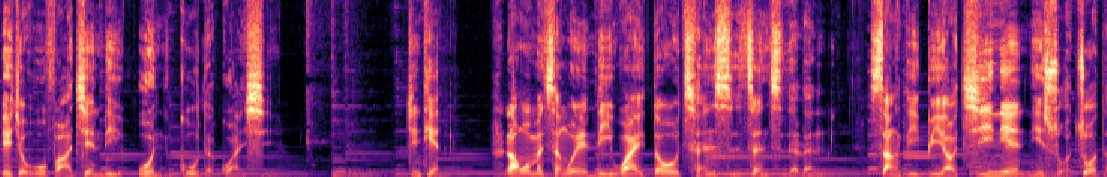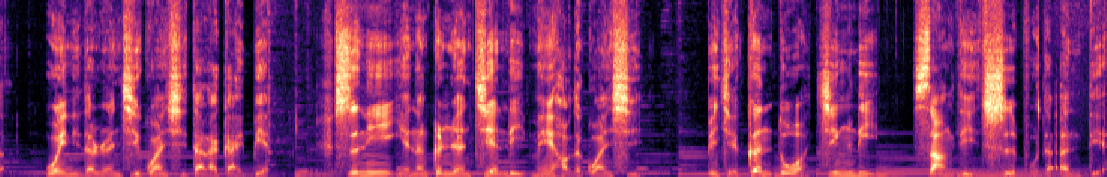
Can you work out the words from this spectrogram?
也就无法建立稳固的关系。今天。让我们成为里外都诚实正直的人。上帝必要纪念你所做的，为你的人际关系带来改变，使你也能跟人建立美好的关系，并且更多经历上帝赐福的恩典。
